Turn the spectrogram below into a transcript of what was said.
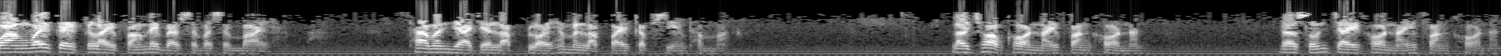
วางไว้ใกล้ๆฟังได้แบบสบายๆ ถ้ามันอยากจะหลับปล่อยให้มันหลับไปกับเสียงธรรมะ เราชอบข้อไหนฟังข้อนั้น เราสนใจข้อไหนฟังข้อนั้น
